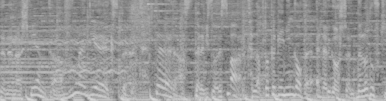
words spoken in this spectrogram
Przeceny na święta w Media Expert. Teraz telewizory smart, laptopy gamingowe, energooszczędne lodówki,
